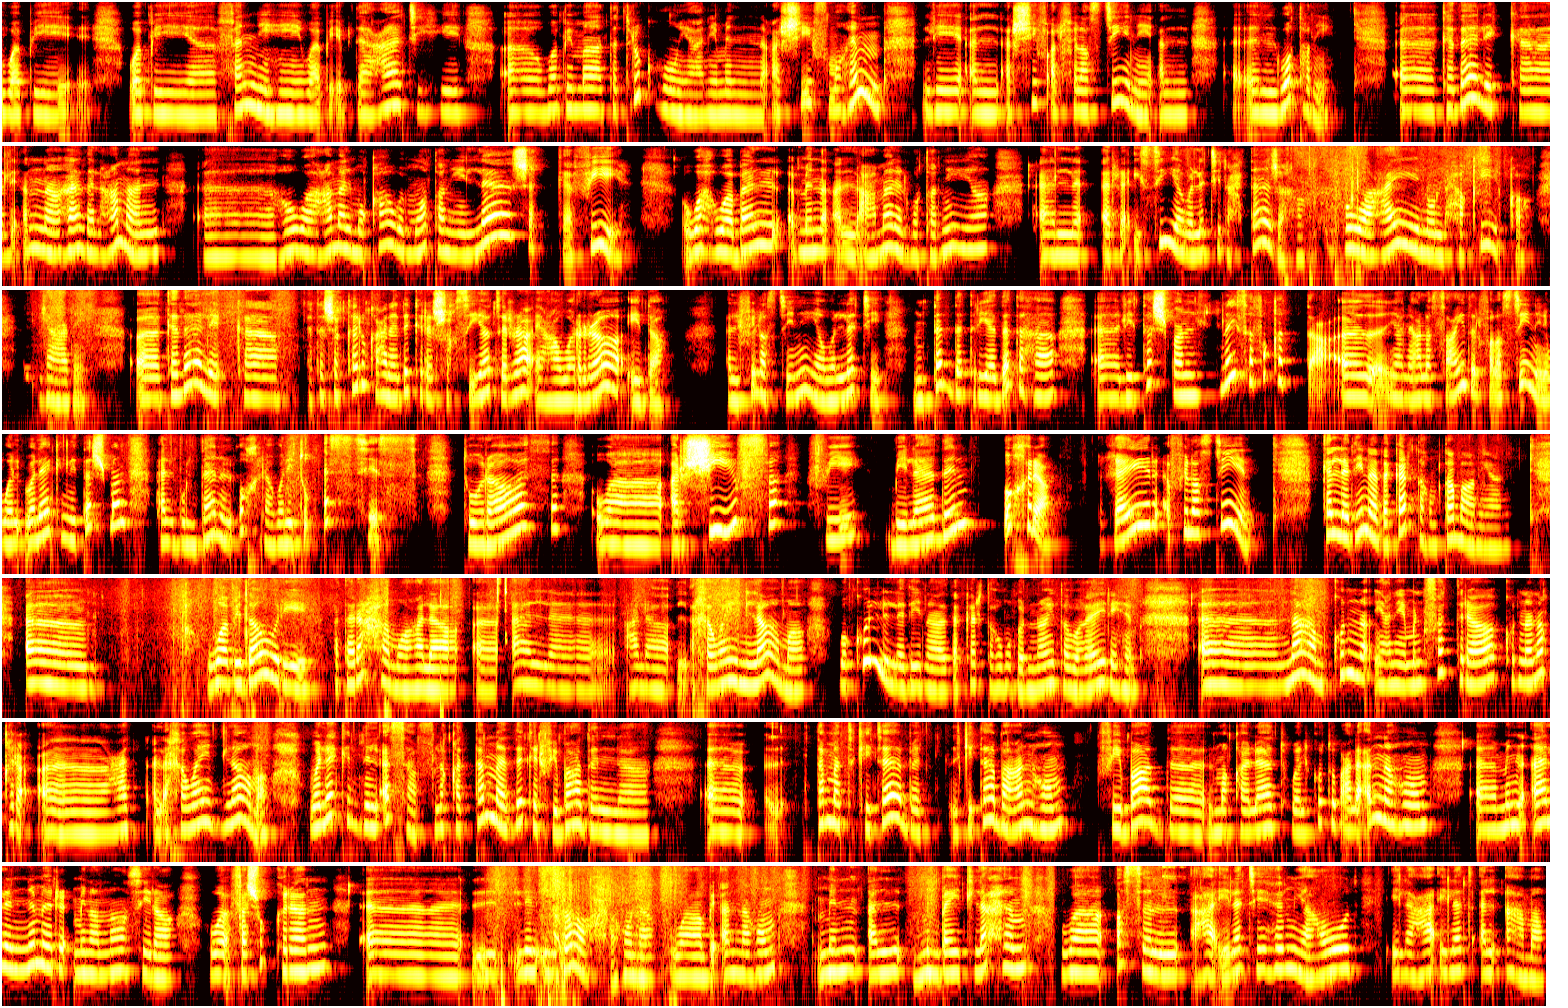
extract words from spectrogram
وبفنه وبإبداعاته آه، وبما تتركه يعني من أرشيف مهم للأرشيف الفلسطيني الوطني. آه، كذلك لأن هذا العمل هو عمل مقاوم وطني لا شك فيه. وهو بل من الأعمال الوطنية الرئيسية والتي نحتاجها. هو عين الحقيقة. يعني آه، كذلك آه، أتشكرك على ذكر الشخصيات الرائعة والرائدة الفلسطينية والتي امتدت ريادتها آه، لتشمل ليس فقط يعني على الصعيد الفلسطيني ولكن لتشمل البلدان الأخرى ولتؤسس تراث وأرشيف في بلاد أخرى غير فلسطين. كالذين ذكرتهم طبعا يعني. وبدوري أترحم على آه على الأخوين لاما وكل الذين ذكرتهم غرنايطة وغيرهم. آه نعم كنا يعني من فترة كنا نقرأ آه عن الأخوين لاما ولكن للأسف لقد تم الذكر في بعض آه تمت كتابة الكتابة عنهم في بعض المقالات والكتب على أنهم آه، من آل النمر من الناصرة فشكرا آه، للإيضاح هنا وبأنهم من من بيت لحم وأصل عائلتهم يعود إلى عائلة الأعمى.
